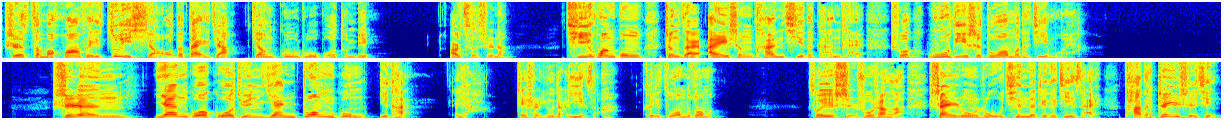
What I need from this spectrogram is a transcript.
是怎么花费最小的代价将孤竹国吞并，而此时呢，齐桓公正在唉声叹气的感慨说：“无敌是多么的寂寞呀！”时任燕国国君燕庄公一看，哎呀！这事儿有点意思啊，可以琢磨琢磨。所以史书上啊，山戎入侵的这个记载，它的真实性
